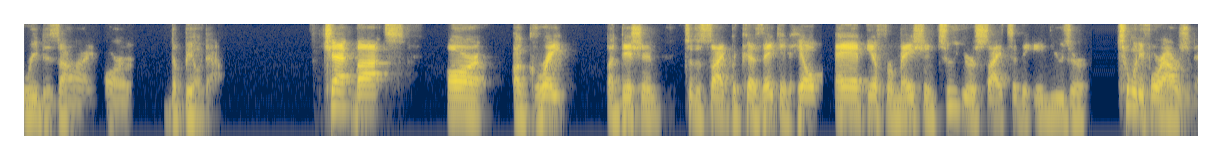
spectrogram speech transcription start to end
redesign or the build out. Chatbots are a great addition to the site because they can help add information to your site to the end user 24 hours a day.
